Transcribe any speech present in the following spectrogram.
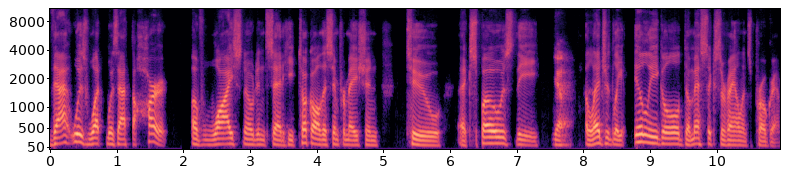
That was what was at the heart of why Snowden said he took all this information to expose the yeah allegedly illegal domestic surveillance program.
